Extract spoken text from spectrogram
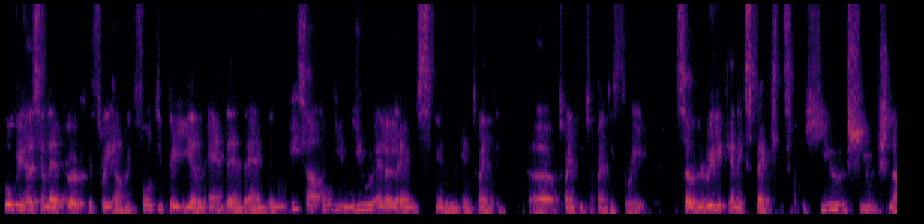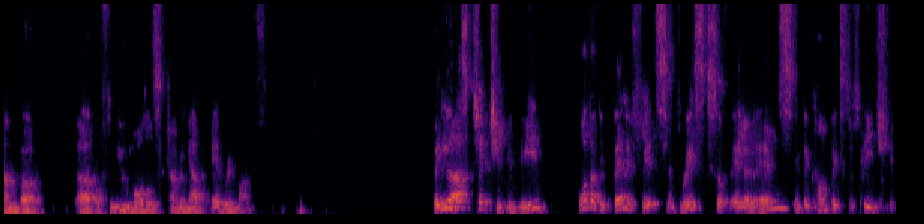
Google has a network with 340 billion and, and, and, and these are only new LLMs in, in 20, uh, 2023. So we really can expect a huge, huge number uh, of new models coming up every month. When you ask ChatGPT, what are the benefits and risks of LLMs in the context of teaching?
